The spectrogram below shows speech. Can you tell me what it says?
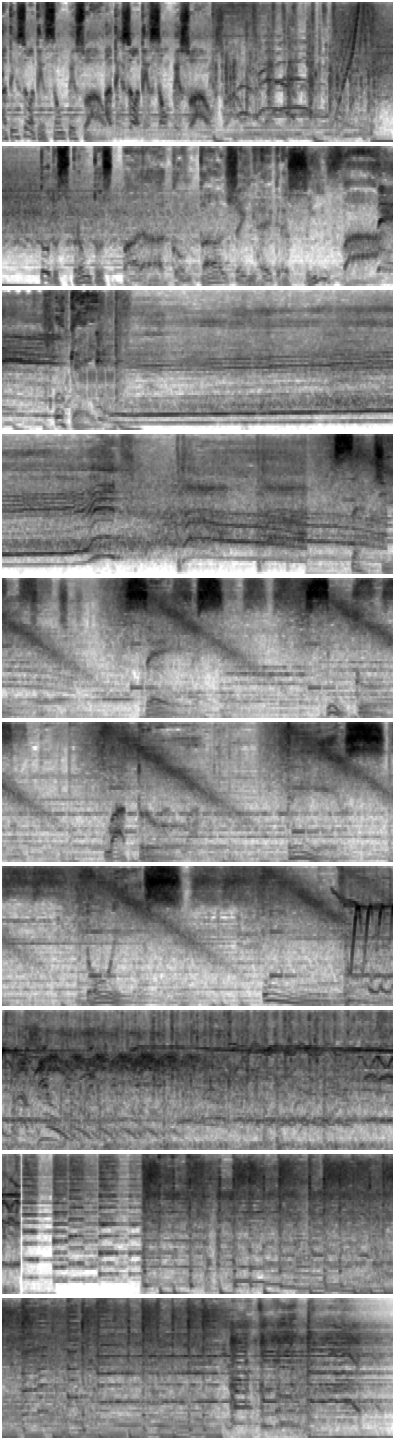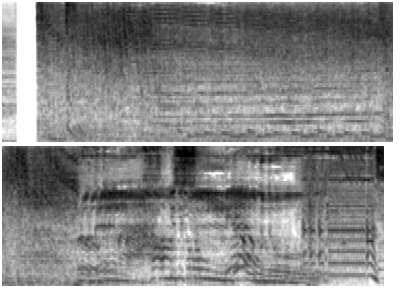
Atenção, atenção, pessoal. Atenção, atenção, pessoal. Todos prontos para a contagem regressiva? Sim! Ok. Sete, seis, cinco, quatro, dois, Programa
